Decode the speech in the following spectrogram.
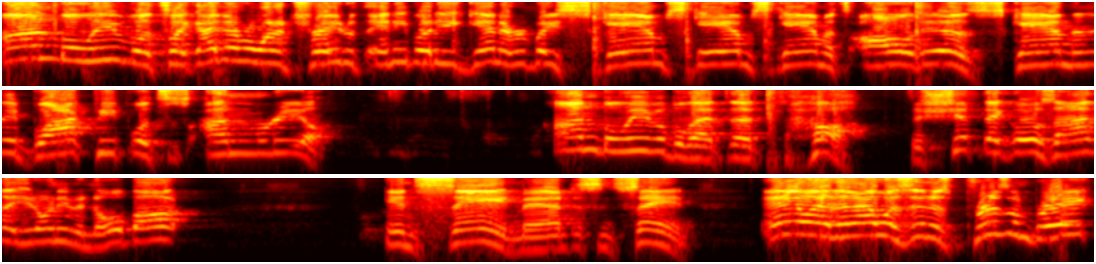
unbelievable. It's like I never want to trade with anybody again. Everybody's scam, scam, scam. It's all it is. Scam, then they block people. It's just unreal. Unbelievable that that oh, the shit that goes on that you don't even know about. Insane, man, just insane. Anyway, then I was in his prison break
